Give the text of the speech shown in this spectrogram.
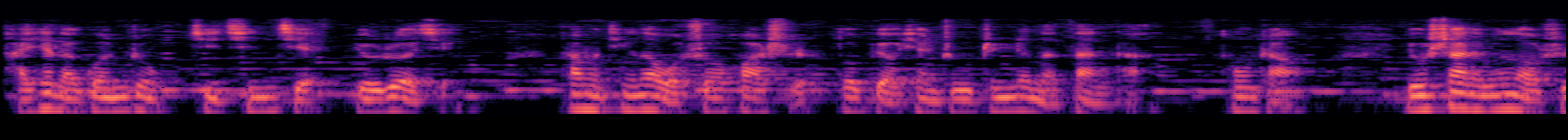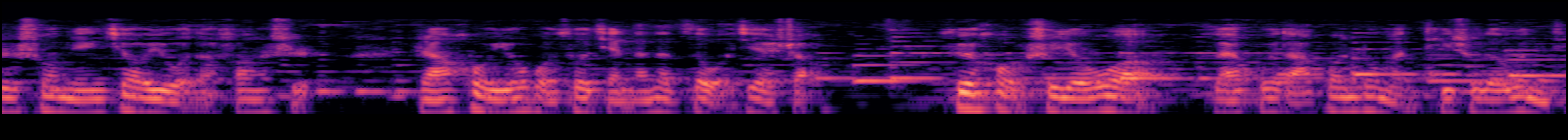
台下的观众既亲切又热情，他们听到我说话时都表现出真正的赞叹。通常由沙利文老师说明教育我的方式。然后由我做简单的自我介绍，最后是由我来回答观众们提出的问题。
